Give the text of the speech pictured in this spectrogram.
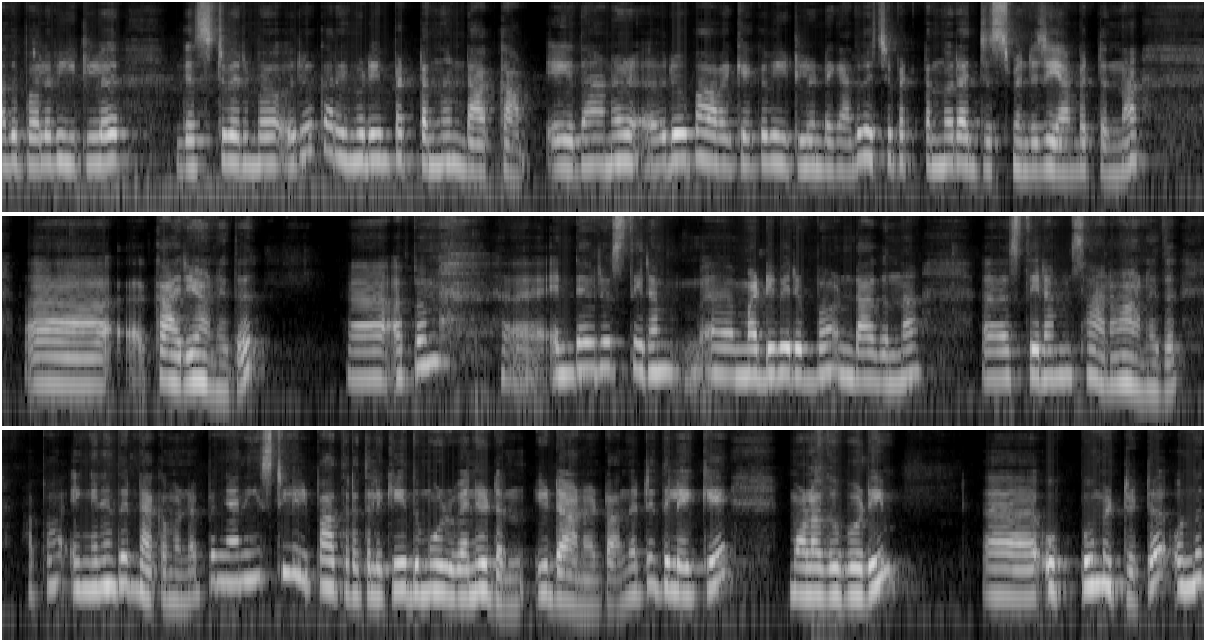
അതുപോലെ വീട്ടിൽ ഗസ്റ്റ് വരുമ്പോൾ ഒരു കറിയും കൂടിയും പെട്ടെന്ന് ഉണ്ടാക്കാം. ഏതാണ് ഒരു പാവയ്ക്കൊക്കെ വീട്ടിലുണ്ടെങ്കിൽ അത് വെച്ച് പെട്ടെന്ന് ഒരു അഡ്ജസ്റ്റ്മെന്റ് ചെയ്യാൻ പറ്റുന്ന കാര്യമാണിത്. അപ്പം എന്റെ ഒരു സ്ഥിരം മടി വരുമ്പോൾ ഉണ്ടാകുന്ന സ്ഥിരം സാധനമാണിത്. അപ്പോൾ എങ്ങനെ ഇത് ഉണ്ടാക്കാൻ പറ്റും? അപ്പം ഞാൻ ഈ സ്റ്റീൽ പാത്രത്തിലേക്ക് ഇത് മുഴുവൻ ഇട ഇടാണ് കേട്ടോ. എന്നിട്ട് ഇതിലേക്ക് മുളക് പൊടിയും ഉപ്പും ഇട്ടിട്ട് ഒന്ന്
